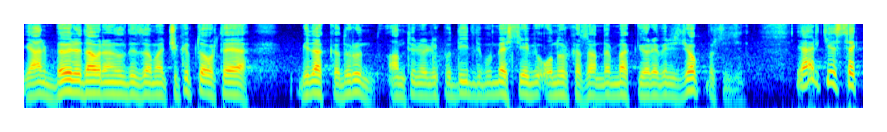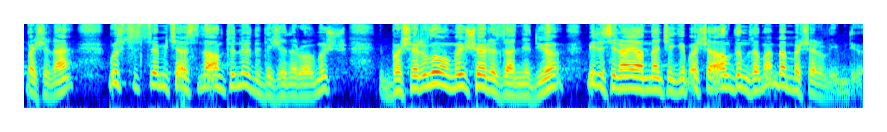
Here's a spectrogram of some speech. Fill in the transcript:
Yani böyle davranıldığı zaman çıkıp da ortaya bir dakika durun antrenörlük bu değildi bu mesleğe bir onur kazandırmak göreviniz yok mu sizin? Ya herkes tek başına bu sistem içerisinde antrenör de dejener olmuş. Başarılı olmayı şöyle zannediyor. Birisini ayağından çekip aşağı aldığım zaman ben başarılıyım diyor.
